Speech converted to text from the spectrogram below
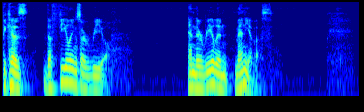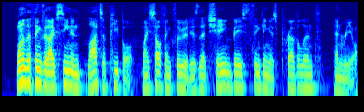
Because the feelings are real. And they're real in many of us. One of the things that I've seen in lots of people, myself included, is that shame based thinking is prevalent and real.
